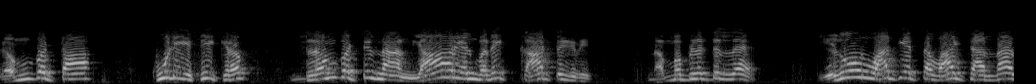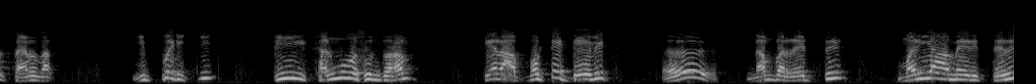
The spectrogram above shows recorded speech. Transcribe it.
ட்ரம் பட்டா? கூடிய சீக்கிரம் ட்ரம் ட்ரம்பட்டில் நான் யார் என்பதை காட்டுகிறேன். நம்ம பிளட் இல்ல. ஏதோ ஒரு வாத்தியத்தை வாய்ச்சான்னா சரிதான். இப்படிக்கு பி. சண்முக சுந்தரம் கேரா மொட்டை டேவிட் நம்பர் எட்டு மரியாமேரி தெரு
